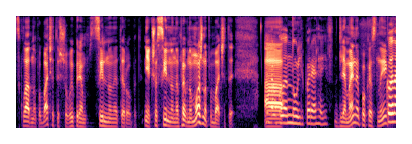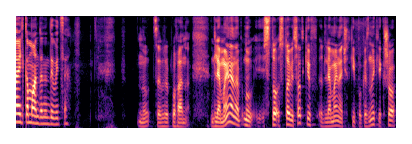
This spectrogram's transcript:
складно побачити, що ви прям сильно не те робите. Ні, якщо сильно, напевно, можна побачити. А коли нуль переглядів. для мене показник, Коли навіть команда не дивиться. Ну це вже погано. Для мене ну, 100%, 100% для мене чіткий показник. Якщо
